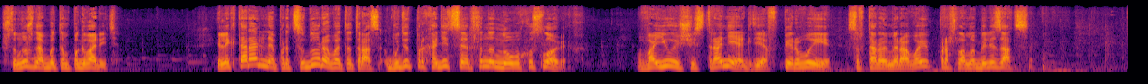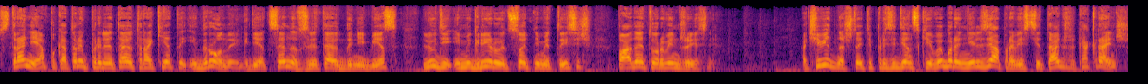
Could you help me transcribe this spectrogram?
что нужно об этом поговорить. Электоральная процедура в этот раз будет проходить в совершенно новых условиях. В воюющей стране, где впервые со Второй мировой прошла мобилизация – в стране, по которой прилетают ракеты и дроны, где цены взлетают до небес, люди эмигрируют сотнями тысяч, падает уровень жизни. Очевидно, что эти президентские выборы нельзя провести так же, как раньше.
